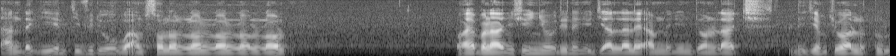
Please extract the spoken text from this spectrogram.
ànd ak yéen ci vidéo bu am solo lool lool lool lool waaye balaa ñu ciy ñëw dinañu jàllale am na ñu doon laaj li jëm ci wàllu tul.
